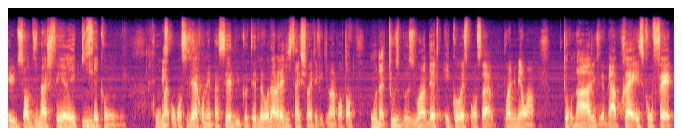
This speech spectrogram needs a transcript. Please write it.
et une sorte d'image féerique qui fait qu'on qu'on Mais bah, qu'on considère qu'on est passé du côté de l'œuvre d'art. Mais la distinction est effectivement importante. On a tous besoin d'être éco-responsables. Point numéro un. Tournage, etc. Mais après, est-ce qu'on fait,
